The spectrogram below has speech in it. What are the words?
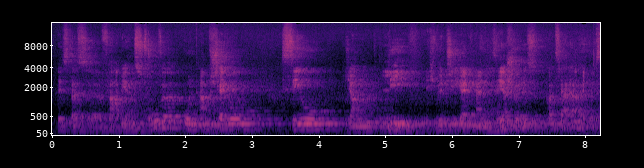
ist das äh, Fabian Struve und am Cello Seo Yang Lee. Ich wünsche Ihnen ein sehr schönes Konzertereignis.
